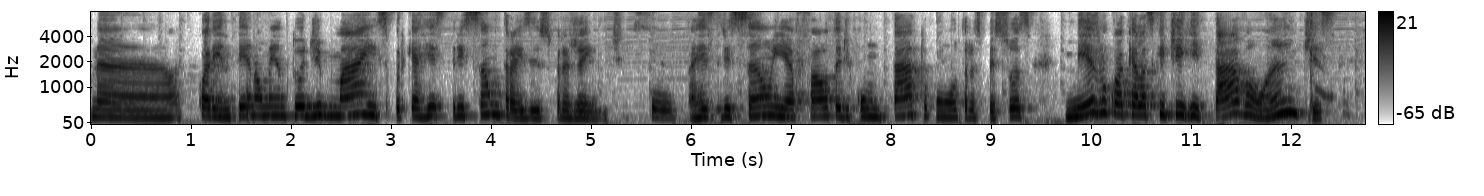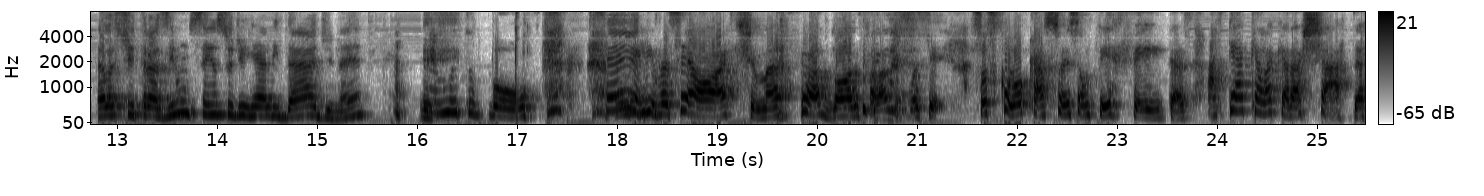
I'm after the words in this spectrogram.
na quarentena aumentou demais, porque a restrição traz isso para gente. Sim. A restrição e a falta de contato com outras pessoas, mesmo com aquelas que te irritavam antes, elas te traziam um senso de realidade, né? É muito bom. É. você é ótima. Eu adoro falar com você. Suas colocações são perfeitas. Até aquela que era chata.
